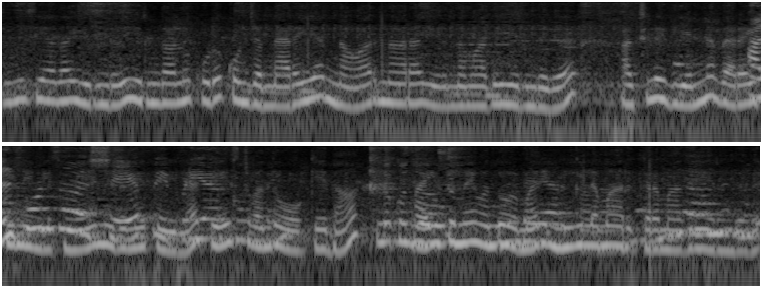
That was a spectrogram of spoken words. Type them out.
ஜூஸியாக தான் இருந்தது. இருந்தாலும் கூட கொஞ்சம் நிறைய நார் நாராக இருந்த மாதிரி இருந்தது. ஆக்சுவலி இது என்ன வெரைட்டின்னு எங்களுக்கு நேம் எதுவுமே தெரியல. டேஸ்ட் வந்து ஓகே தான். சைஸுமே வந்து ஒரு மாதிரி நீளமாக இருக்கிற மாதிரி இருந்தது.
